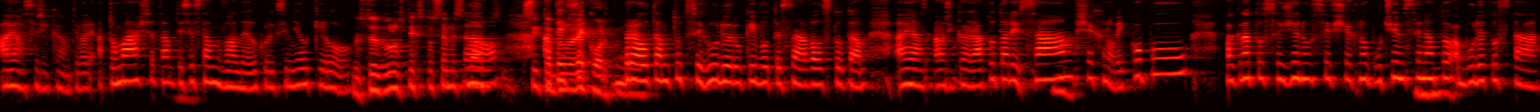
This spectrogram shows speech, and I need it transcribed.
A já si říkám, ty vady, a Tomáš se tam, ty se tam valil, kolik jsi měl kilo? No to bylo z těch 173, to a teď byl si rekord. můj. bral tam tu cihlu do ruky, otesával to tam a já a říkal, já to tady sám Hmm. všechno vykopu, pak na to seženu si všechno, půjčím si na to a bude to stát.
